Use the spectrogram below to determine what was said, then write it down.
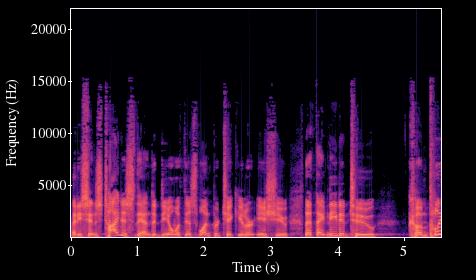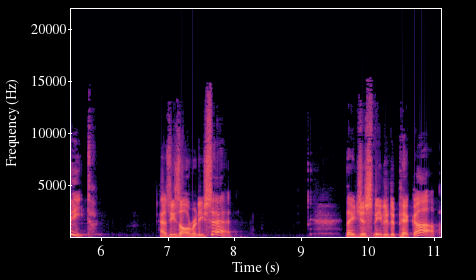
And he sends Titus then to deal with this one particular issue that they needed to complete, as he's already said. They just needed to pick up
